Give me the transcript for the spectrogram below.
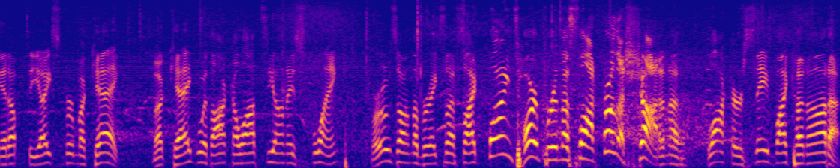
it up the ice for McKegg. McKegg with Akalazzi on his flank. Throws on the brakes left side. Finds Harper in the slot for the shot. And a blocker saved by Kanata.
